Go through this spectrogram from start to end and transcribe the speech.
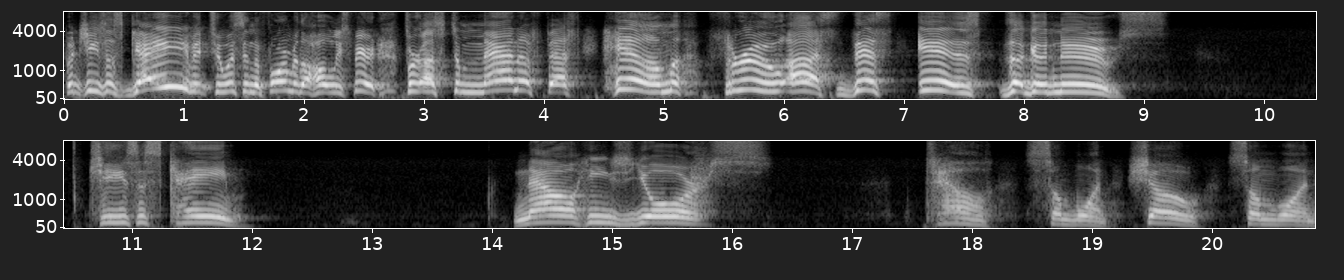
But Jesus gave it to us in the form of the Holy Spirit for us to manifest Him through us. This is the good news. Jesus came. Now he's yours. Tell someone, show someone,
